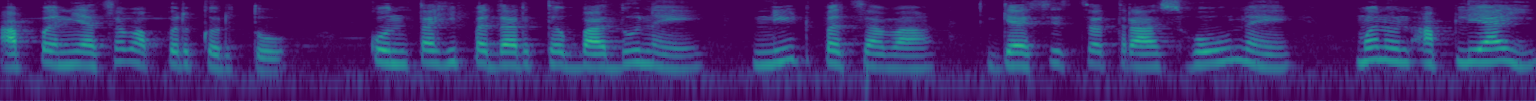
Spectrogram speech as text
आपण याचा वापर करतो. कोणताही पदार्थ बादू नये, नीट पचावा, गॅसेसचा त्रास होऊ नये म्हणून आपली आई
